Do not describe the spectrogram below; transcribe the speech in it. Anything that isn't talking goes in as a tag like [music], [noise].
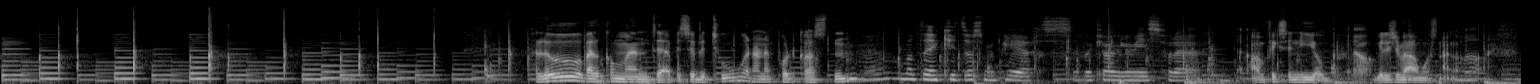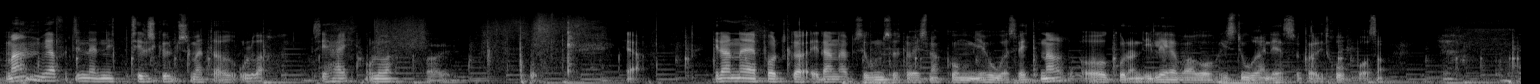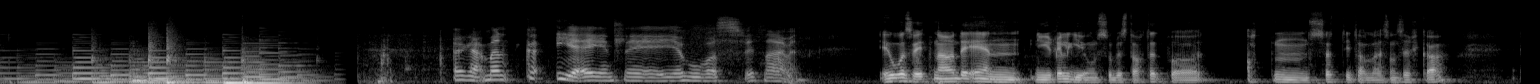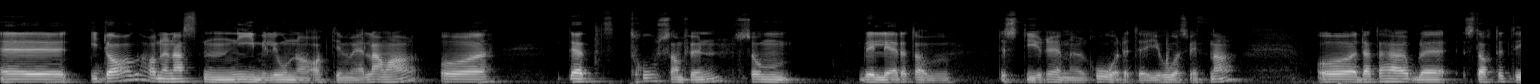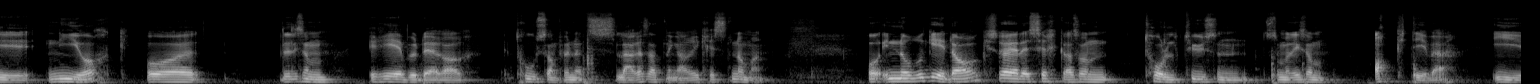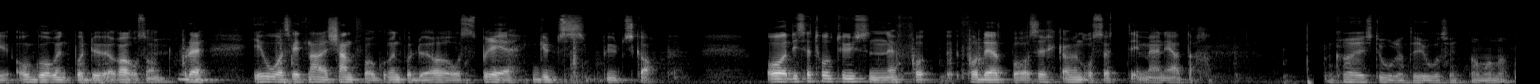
Hallo, og velkommen til episode to av denne podkasten. Ja, måtte kutte oss med Pers, beklageligvis for det. Han fikk seg ny jobb. Ja. Ville ikke være med oss lenger. Nei. Men vi har fått inn et nytt tilskudd som heter Oliver. Si hei, Oliver. Hei. Ja. I denne, podka I denne episoden så skal vi snakke om Jehovas vitner, og hvordan de lever, og historien deres, og hva de tror på og sånn. Ok, Men hva er egentlig Jehovas vitner, Eivind? Jehovas vitner det er en nyreligion som ble startet på 1870-tallet, sånn cirka. Eh, I dag har det nesten ni millioner aktive medlemmer, og det er et trossamfunn som blir ledet av det styrende rådet til Jehovas vitner. Og dette her ble startet i New York, og det liksom revurderer trossamfunnets læresetninger i kristendommen. Og i Norge i dag så er det ca. sånn 12 000 som er liksom aktive i å gå rundt på dører og sånn. For det, Jehovas vitner er kjent for å gå rundt på dører og spre Guds budskap. Og disse 12 000 er for, fordelt på ca. 170 menigheter. Hva er historien til Jehovas vitner, Amanda?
